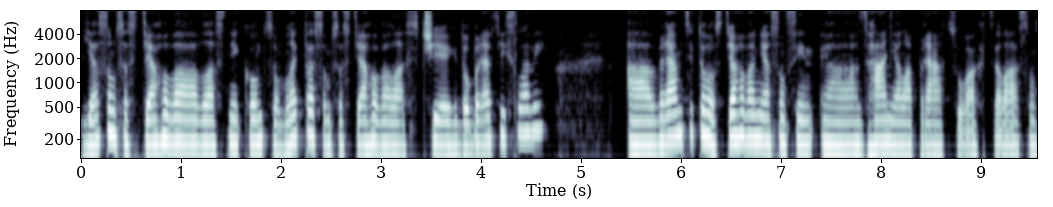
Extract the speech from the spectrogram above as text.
ja som sa stiahovala vlastne koncom leta, som sa stiahovala z Čiech do Bratislavy a v rámci toho stiahovania som si zháňala prácu a chcela som,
